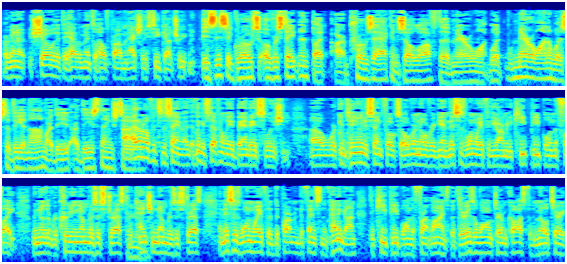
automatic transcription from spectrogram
are going to show that they have a mental health problem and actually seek out treatment. Is this a gross overstatement? But are Prozac and Zoloft, the marijuana, what marijuana was to Vietnam, are the are these things too? I don't know if it's the same. I think it's definitely a band aid solution. Uh, we're continuing to send folks over and over again. This is one way for the Army to keep people in the fight. We know that recruiting numbers are stressed, mm-hmm. retention numbers are stressed, and this is one way for the Department of Defense and the Pentagon to keep people on the front lines. But there is a long-term cost for the military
